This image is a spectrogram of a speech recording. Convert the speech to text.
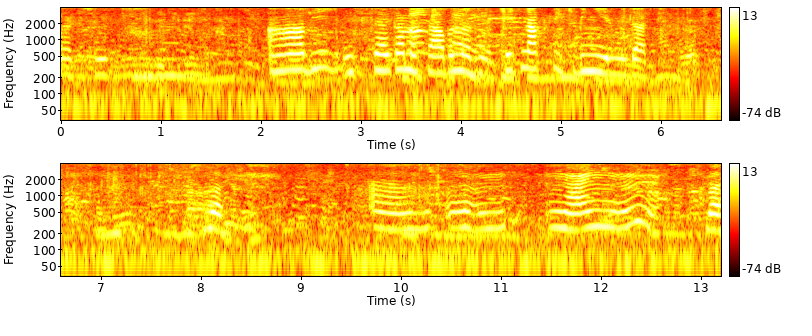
Kardeşimiz. Abi Instagram hesabının adı Çetin Aksı 2024. Bu. Bu.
